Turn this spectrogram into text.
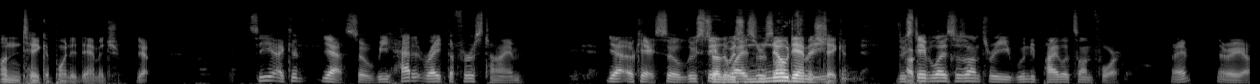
untake a point of damage. Yep. See, I could. Yeah, so we had it right the first time. Yeah, okay, so loose So there was no damage three, taken. Loose Okay. stabilizers on three, wounded pilots on four. Right? There we go.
